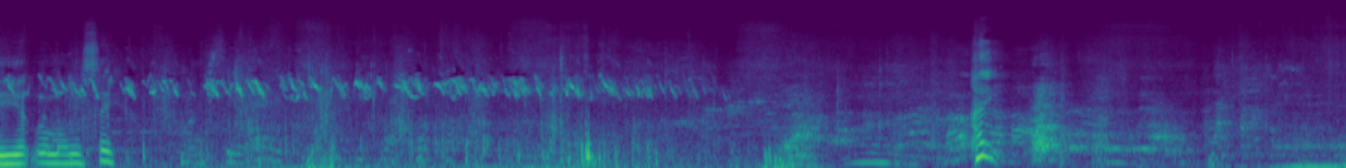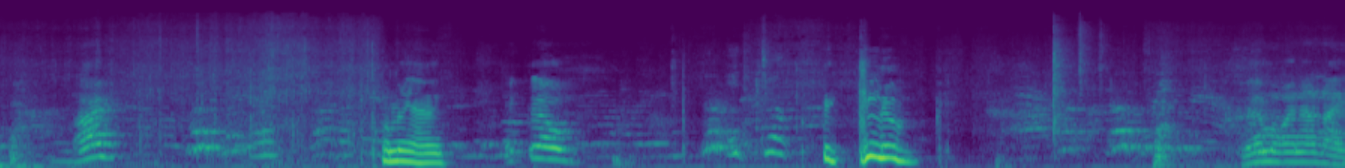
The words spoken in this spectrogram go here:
Iyak ni Mamsay. Hay! Ay, Ano yan? iklog. Iklog. Bigyan mo kay nanay.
